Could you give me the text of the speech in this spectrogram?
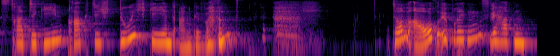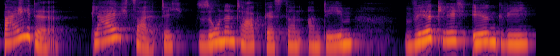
Strategien praktisch durchgehend angewandt. Tom auch übrigens. Wir hatten beide gleichzeitig so einen Tag gestern, an dem wirklich irgendwie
